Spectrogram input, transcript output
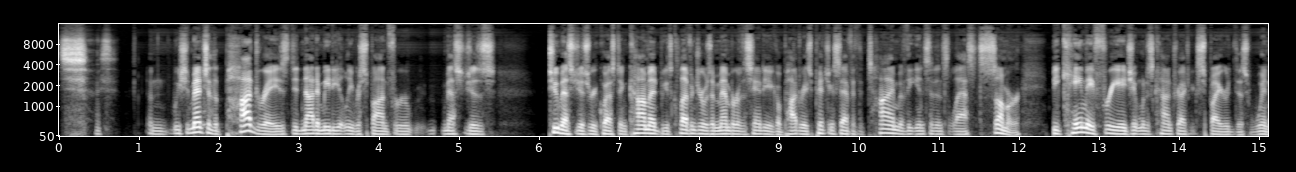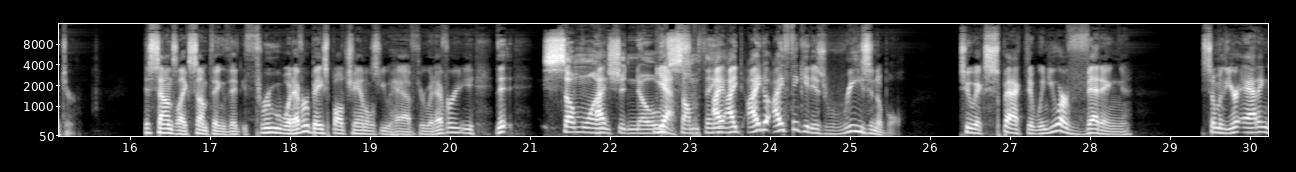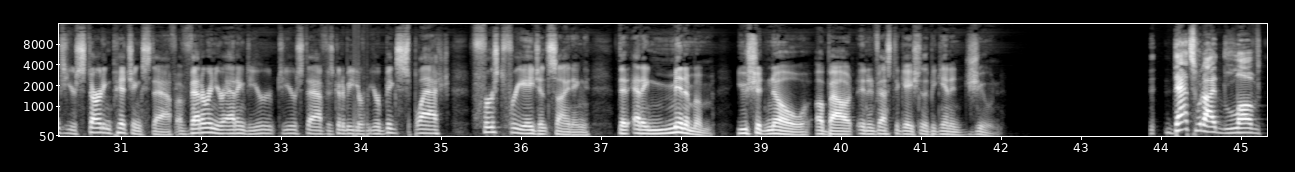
And we should mention the Padres did not immediately respond for messages, two messages requesting comment because Clevinger was a member of the San Diego Padres pitching staff at the time of the incidents last summer, became a free agent when his contract expired this winter. This sounds like something that through whatever baseball channels you have, through whatever you, that, someone I- should know yes, something. I, I, I, I think it is reasonable to expect that when you are vetting someone you're adding to your starting pitching staff, a veteran you're adding to your to your staff is going to be your, your big splash first free agent signing that at a minimum you should know about an investigation that began in June. That's what I'd love.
